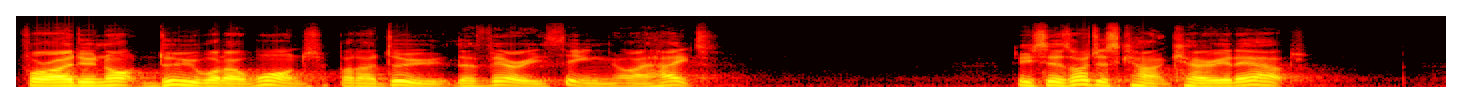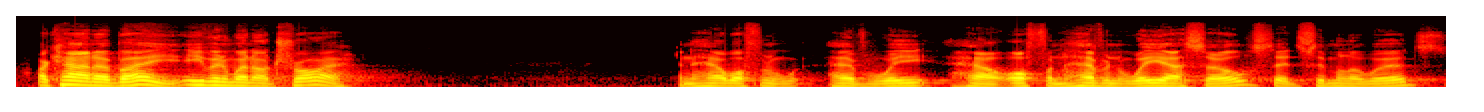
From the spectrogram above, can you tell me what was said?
For I do not do what I want, but I do the very thing I hate. He says, I just can't carry it out. I can't obey even when I try. And how often have we, how often haven't we ourselves said similar words?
